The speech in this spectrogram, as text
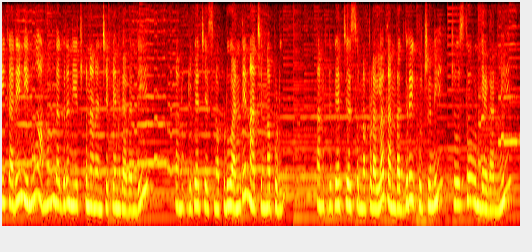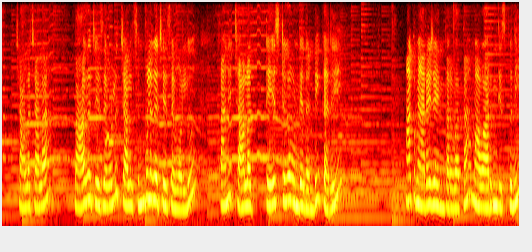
ఈ కర్రీ నేను అమ్మమ్మ దగ్గర నేర్చుకున్నానని చెప్పాను కదండి. తను ప్రిపేర్ చేసినప్పుడు అంటే నా చిన్నప్పుడు. తను ప్రిపేర్ చేస్తున్నప్పుడల్లా తన దగ్గరే కూర్చుని చూస్తూ ఉండేదాన్ని. చాలా చాలా బాగా చేసేవాళ్ళు చాలా సింపుల్గా చేసేవాళ్ళు కానీ చాలా టేస్ట్గా ఉండేదండి కర్రీ. నాకు మ్యారేజ్ అయిన తర్వాత మా వారిని తీసుకుని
